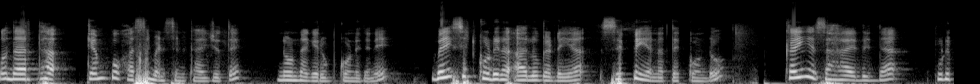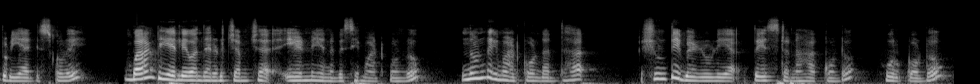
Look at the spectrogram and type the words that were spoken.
ಒಂದು ಅರ್ಧ ಕೆಂಪು ಹಸಿಮೆಣಸಿನಕಾಯಿ ಜೊತೆ ನುಣ್ಣಗೆ ರುಬ್ಕೊಂಡಿದ್ದೀನಿ. ಬೇಯಿಸಿಟ್ಕೊಂಡಿರೋ ಆಲೂಗಡ್ಡೆಯ ಸಿಪ್ಪೆಯನ್ನು ತೆಕ್ಕೊಂಡು ಕೈಯ ಸಹಾಯದಿಂದ ಪುಡಿ ಪುಡಿಯಾಗಿಸ್ಕೊಳ್ಳಿ. ಬಾಂಡಿಯಲ್ಲಿ ಒಂದೆರಡು ಚಮಚ ಎಣ್ಣೆಯನ್ನು ಬಿಸಿ ಮಾಡಿಕೊಂಡು ನುಣ್ಣಗೆ ಮಾಡಿಕೊಂಡಂತಹ ಶುಂಠಿ ಬೆಳ್ಳುಳ್ಳಿಯ ಪೇಸ್ಟನ್ನು ಹಾಕ್ಕೊಂಡು, ಹುರ್ಕೊಂಡು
